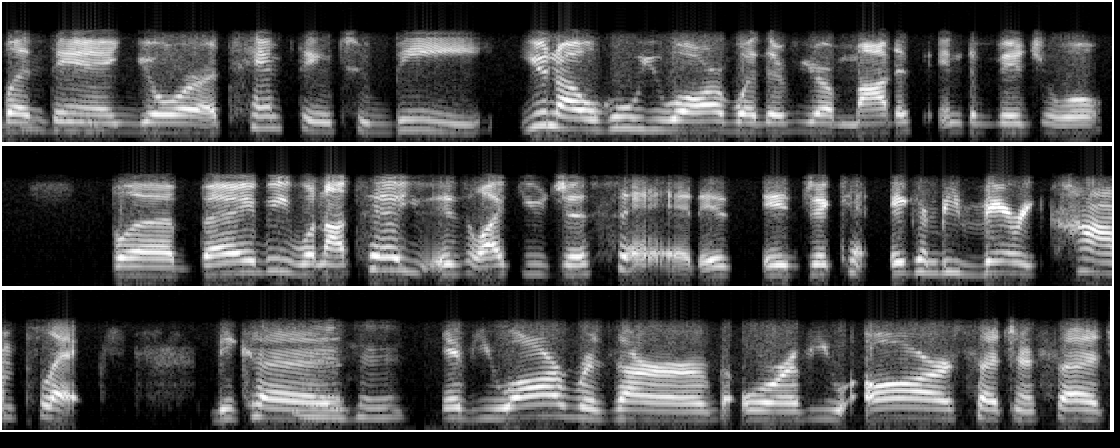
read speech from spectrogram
but Mhm. then you're attempting to be, you know, who you are, whether if you're a modest individual. But baby, when I tell you, it's like you just said, it it just can, it can be very complex because Mhm. if you are reserved or if you are such and such,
